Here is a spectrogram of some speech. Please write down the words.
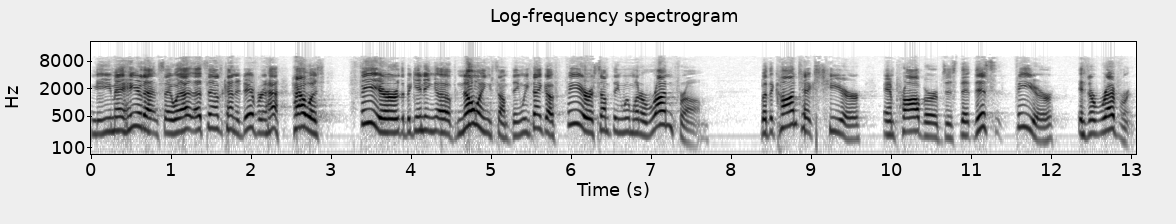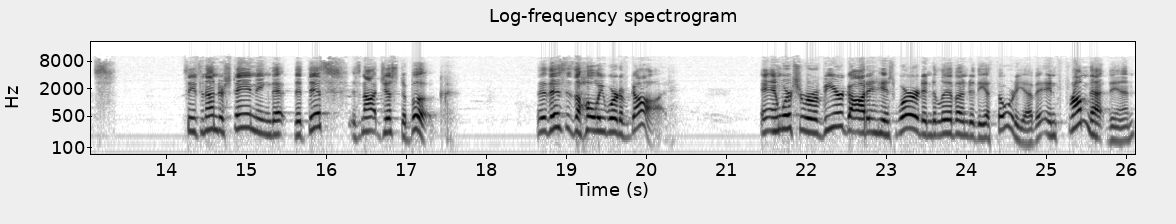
You may hear that and say, well, that, that sounds kind of different. How, how is fear the beginning of knowing something. We think of fear as something we want to run from. But the context here in Proverbs is that this fear is a reverence. See, it's an understanding that, that this is not just a book. That this is the holy word of God. And we're to revere God in His Word and to live under the authority of it. And from that, then,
